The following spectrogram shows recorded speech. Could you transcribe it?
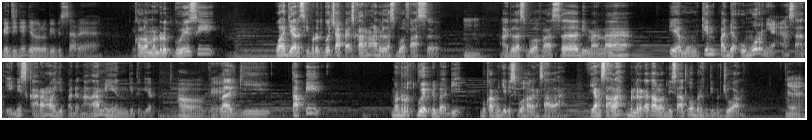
gajinya jauh lebih besar ya. Gitu. Kalau menurut gue sih wajar sih. Menurut gue capek sekarang adalah sebuah fase. Hmm. Adalah sebuah fase di mana ya mungkin pada umurnya saat ini sekarang lagi pada ngalamin gitu Gir. Oh, oke. Lagi tapi menurut gue pribadi bukan menjadi sebuah hal yang salah. Yang salah bener kata lo di saat lo berhenti berjuang. Ya.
